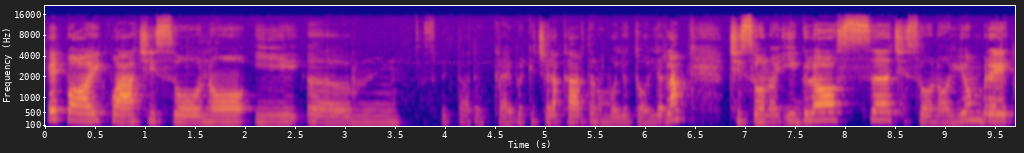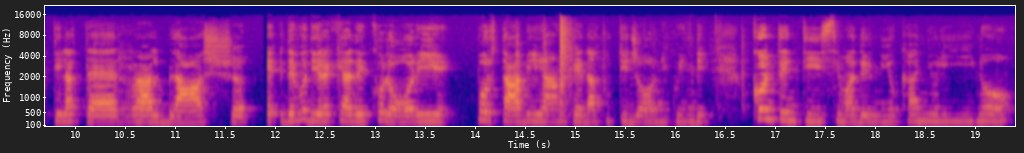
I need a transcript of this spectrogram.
e poi qua ci sono i um, aspettate ok perché c'è la carta non voglio toglierla. Ci sono i gloss ci sono gli ombretti la terra il blush e devo dire che ha dei colori portabili anche da tutti i giorni quindi contentissima del mio cagnolino.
